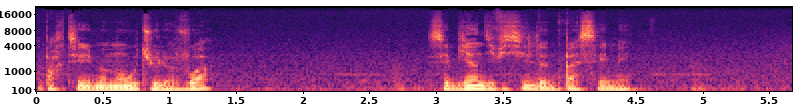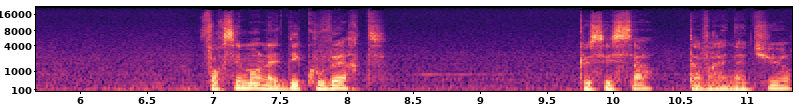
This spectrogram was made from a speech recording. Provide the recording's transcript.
à partir du moment où tu le vois, c'est bien difficile de ne pas s'aimer forcément la découverte que c'est ça ta vraie nature,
